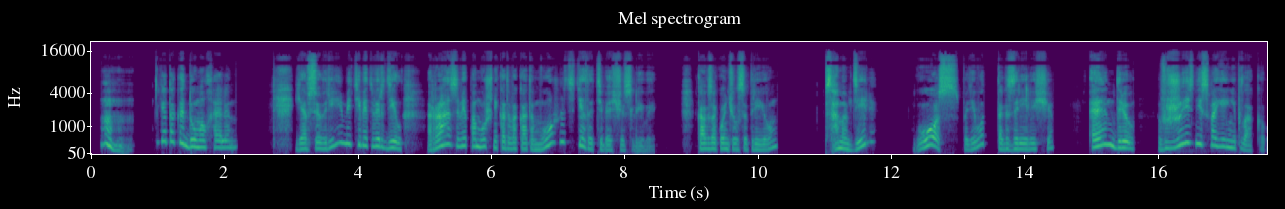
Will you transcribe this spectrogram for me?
— Угу. Я так и думал, Хелен. Я все время тебе твердил, разве помощник адвоката может сделать тебя счастливой? Как закончился прием? В самом деле? Господи, вот так зрелище! Эндрю в жизни своей не плакал.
